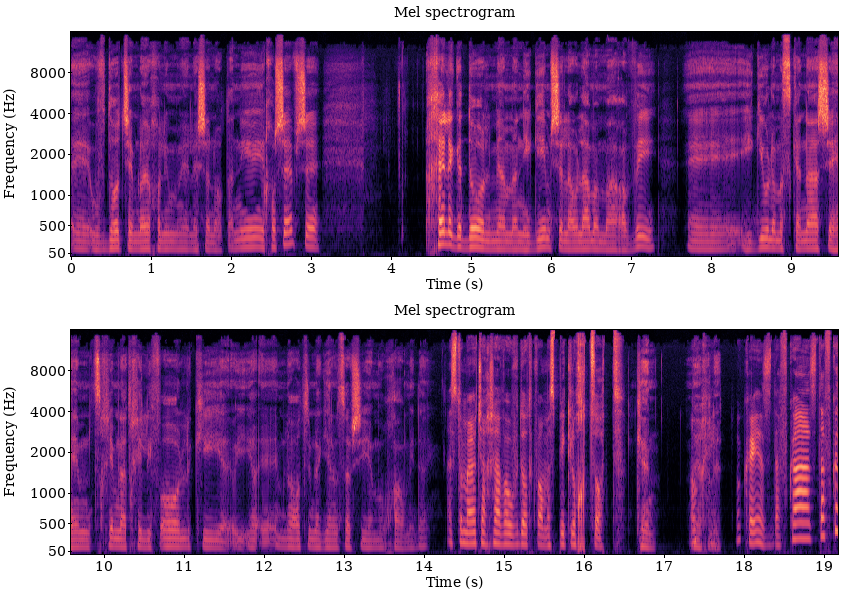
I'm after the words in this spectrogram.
אה, עובדות שהם לא יכולים אה, לשנות. אני חושב שחלק גדול מהמנהיגים של העולם המערבי הגיעו למסקנה שהם צריכים להתחיל לפעול, כי הם לא רוצים להגיע למצב שיהיה מאוחר מדי. אז זאת אומרת שעכשיו העובדות כבר מספיק לוחצות. כן, okay. בהחלט. אוקיי, okay, אז דווקא, אז דווקא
